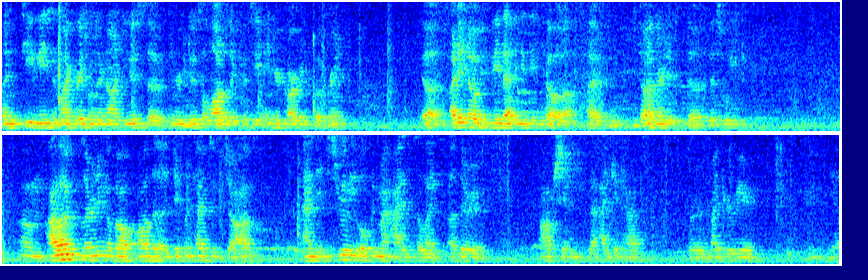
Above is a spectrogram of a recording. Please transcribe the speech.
and TVs and microwaves when they're not in use uh, can reduce a lot of electricity and your carbon footprint. Uh, I didn't know it could be that easy until uh, I, until I learned it uh, this week. Um, I like learning about all the different types of jobs, and it just really opened my eyes to like other options that I could have for my career. Yeah.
